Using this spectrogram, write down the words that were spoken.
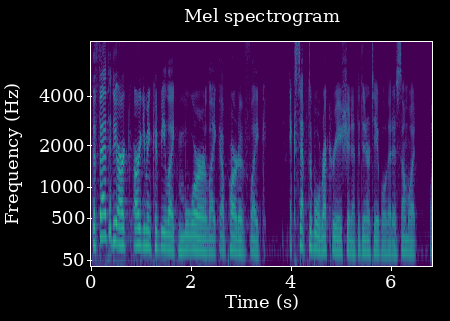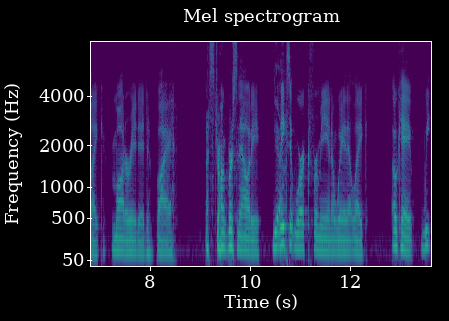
The fact that the arg- argument could be like more like a part of like acceptable recreation at the dinner table that is somewhat like moderated by a strong personality Yeah. makes it work for me in a way that like okay we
